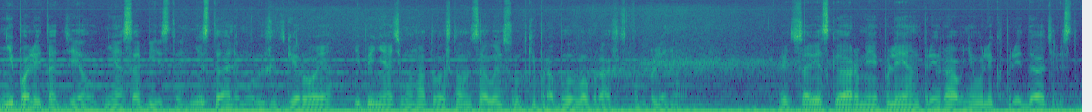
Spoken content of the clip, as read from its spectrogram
ни политотдел, ни особисты не стали мурыжить героя и пенять ему на то, что он целые сутки пробыл во вражеском плену. Ведь в советской армии плен приравнивали к предательству.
